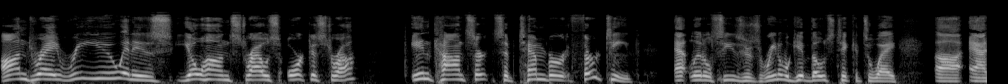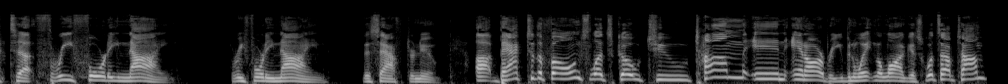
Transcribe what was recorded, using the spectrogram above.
Andre Rieu and his Johann Strauss Orchestra in concert September 13th at Little Caesars Arena. We'll give those tickets away uh, at uh, 349. 349 this afternoon. Uh, back to the phones. Let's go to Tom in Ann Arbor. You've been waiting the longest. What's up, Tom?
